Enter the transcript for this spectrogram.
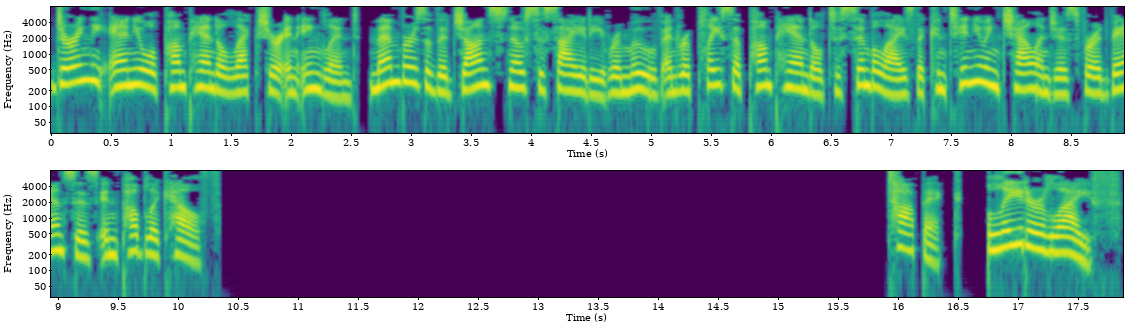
During the annual Pump Handle lecture in England, members of the John Snow Society remove and replace a pump handle to symbolize the continuing challenges for advances in public health. Topic. Later life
